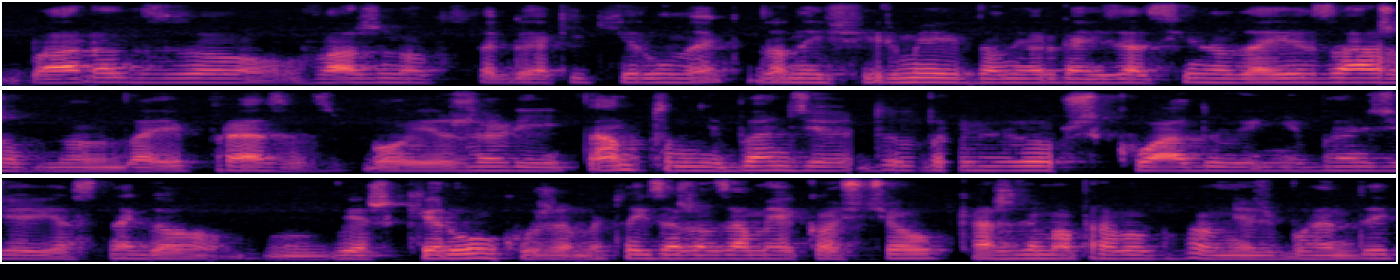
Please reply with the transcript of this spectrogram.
bardzo ważne od tego, jaki kierunek w danej firmie i w danej organizacji nadaje zarząd, nadaje prezes, bo jeżeli tamto nie będzie dobrego przykładu i nie będzie jasnego, wiesz, kierunku, że my tutaj zarządzamy jakością, każdy ma prawo popełniać błędy,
